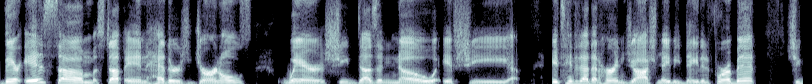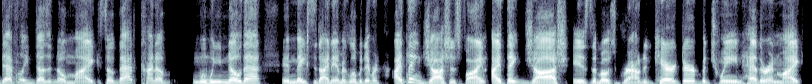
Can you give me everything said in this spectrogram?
There is some stuff in Heather's journals where she doesn't know if she, it's hinted at that her and Josh maybe dated for a bit. She definitely doesn't know Mike. So that kind of, when, when you know that, it makes the dynamic a little bit different. I think Josh is fine. I think Josh is the most grounded character between Heather and Mike.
